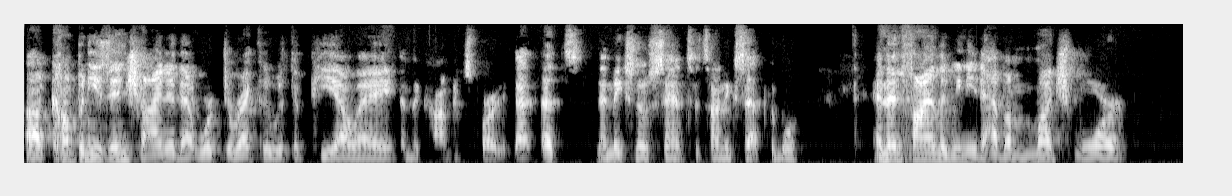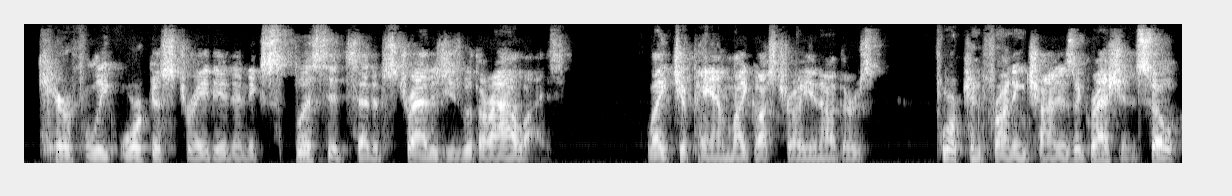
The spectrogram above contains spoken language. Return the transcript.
Uh, companies in China that work directly with the PLA and the Communist Party. That that's that makes no sense. It's unacceptable. And then finally, we need to have a much more carefully orchestrated and explicit set of strategies with our allies, like Japan, like Australia, and others, for confronting China's aggression. So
